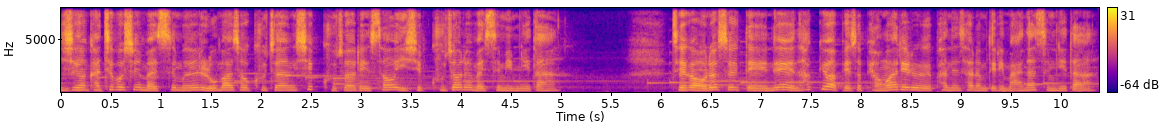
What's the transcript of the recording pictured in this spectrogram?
이 시간 같이 보실 말씀은 로마서 9장 19절에서 29절의 말씀입니다. 제가 어렸을 때에는 학교 앞에서 병아리를 파는 사람들이 많았습니다.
